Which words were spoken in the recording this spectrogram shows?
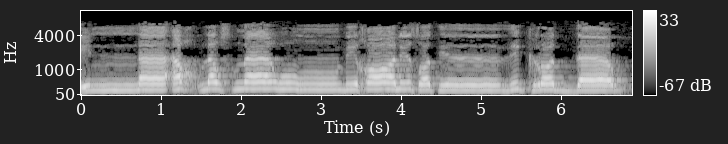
إنا أخلصناهم بخالصة ذكر الدار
